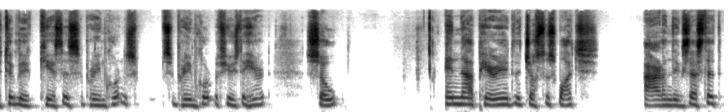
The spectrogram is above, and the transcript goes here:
they took the case to the Supreme Court, and Supreme Court refused to hear it. So, in that period, the Justice Watch Ireland existed.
